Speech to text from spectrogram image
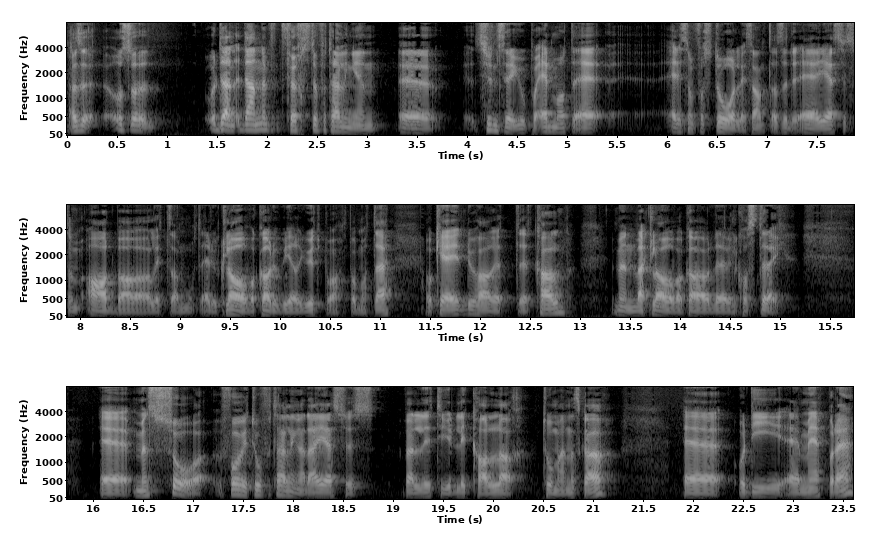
Altså, også, og den, denne første fortellingen uh, syns jeg jo på en måte er, er liksom forståelig. sant? Altså, Det er Jesus som advarer litt sånn mot Er du klar over hva du begir deg ut på? på en måte? OK, du har et, et kall, men vær klar over hva det vil koste deg. Eh, men så får vi to fortellinger der Jesus veldig tydelig kaller to mennesker. eh, og de er med på det,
